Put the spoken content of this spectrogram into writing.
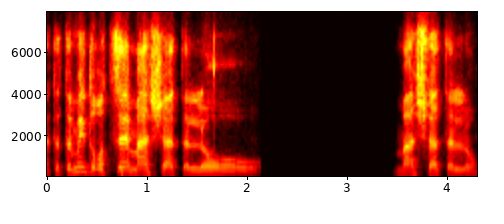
אתה תמיד רוצה מה שאתה לא... מה שאתה לא.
